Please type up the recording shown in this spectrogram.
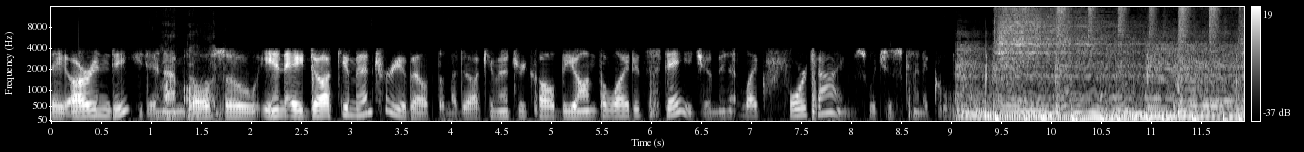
They are indeed. And I'm God. also in a documentary about them, a documentary called Beyond the Lighted Stage. I'm in it like four times, which is kind of cool.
